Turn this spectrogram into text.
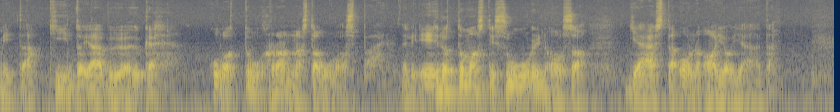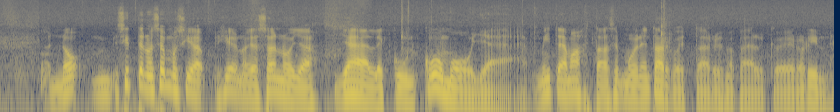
mitä kiintojäävyöhyke ulottuu rannasta ulospäin. Eli ehdottomasti suurin osa jäästä on ajojäätä. No, sitten on semmoisia hienoja sanoja jäälle kuin komojää. Mitä mahtaa semmoinen tarkoittaa ryhmäpäällikkö Eero Rinne?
